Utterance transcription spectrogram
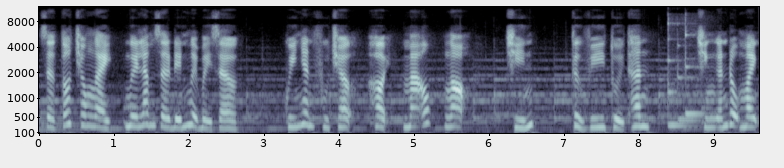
Giờ tốt trong ngày, 15 giờ đến 17 giờ. Quý nhân phù trợ, hợi, mão, ngọ. 9. Tử vi tuổi thân Chính Ấn Độ mệnh,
